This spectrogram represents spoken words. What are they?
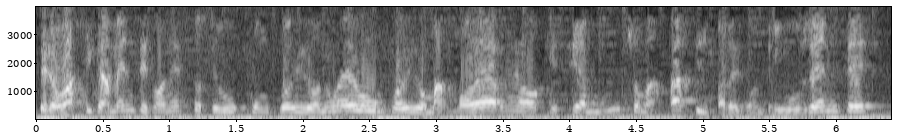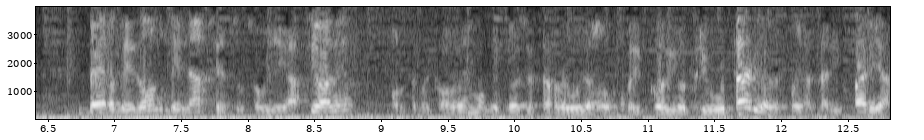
pero básicamente con esto se busca un código nuevo, un código más moderno, que sea mucho más fácil para el contribuyente ver de dónde nacen sus obligaciones, porque recordemos que todo eso está regulado por el código tributario, después la tarifaria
